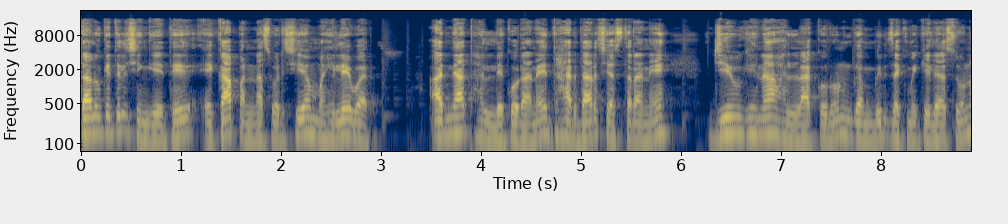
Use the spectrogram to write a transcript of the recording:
तालुक्यातील शिंगे येथे एका पन्नास वर्षीय महिलेवर अज्ञात हल्लेखोराने धारदार शस्त्राने जीवघेणा हल्ला करून गंभीर जखमी केले असून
